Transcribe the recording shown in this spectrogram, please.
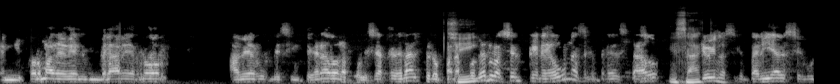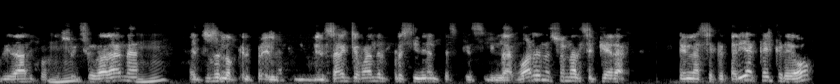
en mi forma de ver un grave error haber desintegrado a la Policía Federal, pero para poderlo hacer creó una Secretaría de Estado, que hoy la Secretaría de Seguridad y Protección Ciudadana. Entonces lo que el, mensaje que manda el presidente es que si la Guardia Nacional se queda en la Secretaría que creó,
